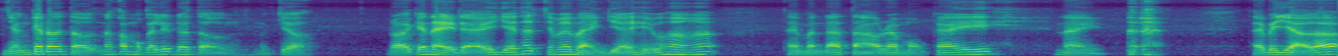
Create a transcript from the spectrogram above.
những cái đối tượng, nó có một cái list đối tượng, được chưa? Rồi cái này để giải thích cho mấy bạn dễ hiểu hơn á thì mình đã tạo ra một cái này. Thì bây giờ á,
